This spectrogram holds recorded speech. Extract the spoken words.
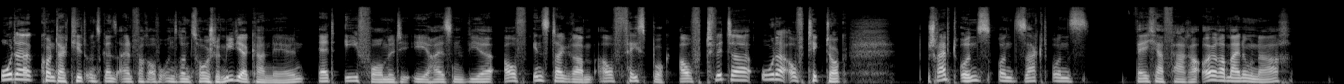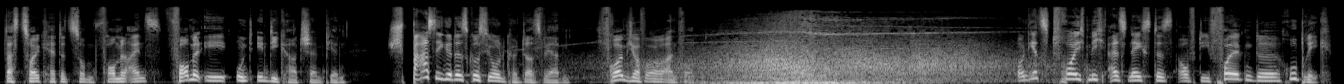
oder kontaktiert uns ganz einfach auf unseren Social Media Kanälen. At eformel.de heißen wir auf Instagram, auf Facebook, auf Twitter oder auf TikTok. Schreibt uns und sagt uns, welcher Fahrer eurer Meinung nach das Zeug hätte zum Formel 1, Formel E und IndyCar Champion. Spaßige Diskussion könnte das werden. Ich freue mich auf eure Antworten. Und jetzt freue ich mich als nächstes auf die folgende Rubrik.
